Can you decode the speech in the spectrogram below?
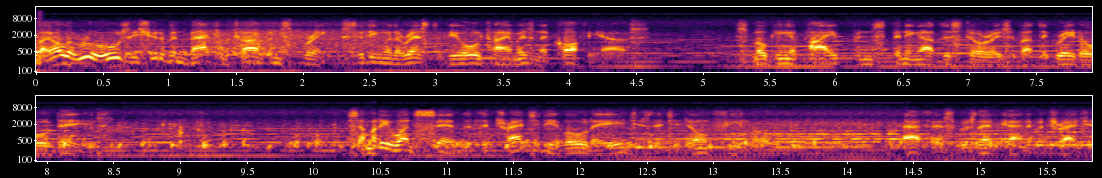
By all the rules, he should have been back in Tarpon Springs, sitting with the rest of the old-timers in a coffee house, smoking a pipe and spinning out the stories about the great old days. Somebody once said that the tragedy of old age is that you don't feel old. Athos was that kind of a tragedy.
